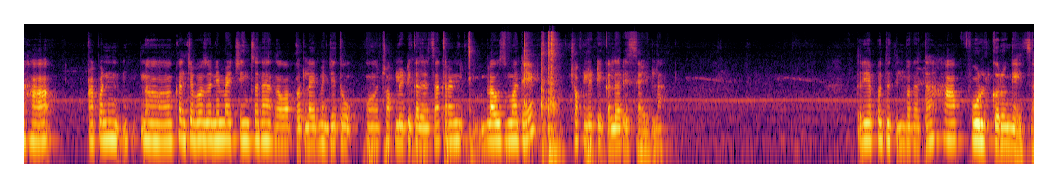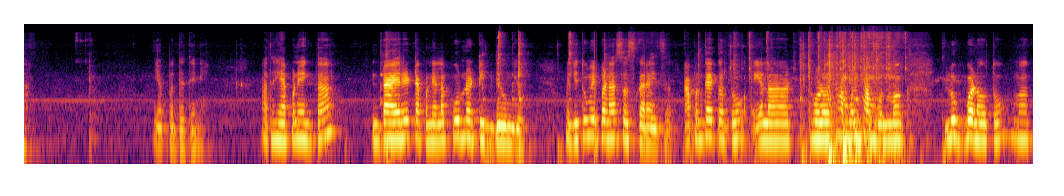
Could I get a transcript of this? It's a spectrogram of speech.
हा आपण खालच्या बाजूने मॅचिंगचा धागा वापरला आहे म्हणजे तो चॉकलेटी कलरचा कारण ब्लाऊजमध्ये चॉकलेटी कलर आहे साईडला तर या पद्धतीने बघा आता हा फोल्ड करून घ्यायचा. या पद्धतीने. आता हे आपण एकदा डायरेक्ट आपण याला पूर्ण टीप देऊन घेऊ. म्हणजे तुम्ही पण असंच करायचं. आपण काय करतो याला थोडं थांबून थांबून मग लूक बनवतो. मग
